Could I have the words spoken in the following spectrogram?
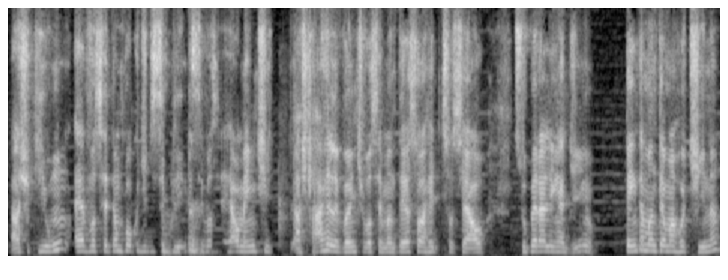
Acho que um é você ter um pouco de disciplina, se você realmente achar relevante você manter a sua rede social super alinhadinho, tenta manter uma rotina,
